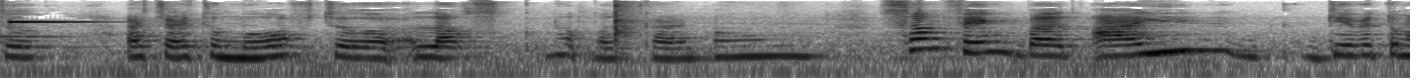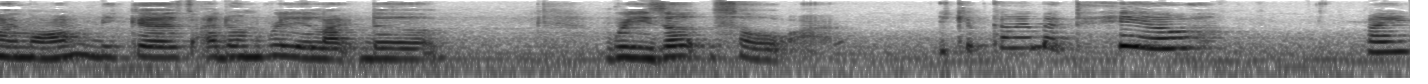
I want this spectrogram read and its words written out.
to i try to move to lux not lux current um something but i give it to my mom because i don't really like the result so I keep coming back to here. Bye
